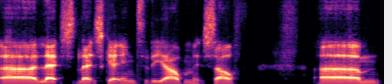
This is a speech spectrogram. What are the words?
Uh, let's let's get into the album itself. Um,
